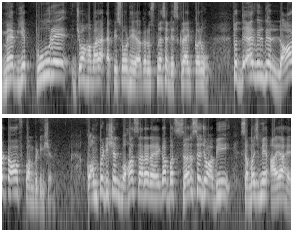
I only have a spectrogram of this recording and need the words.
मैं ये पूरे जो हमारा एपिसोड है, अगर उसमें से डिस्क्राइब करूँ तो there will be a lot of competition competition बहुत सारा रहेगा, बस सर से जो अभी समझ में आया है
